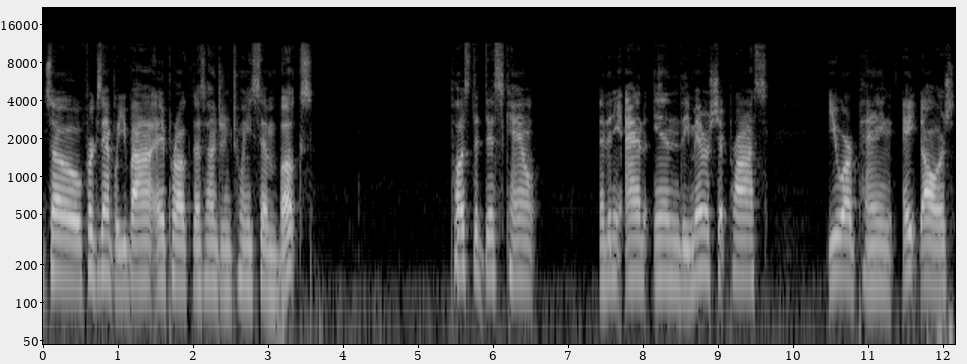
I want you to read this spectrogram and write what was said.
So for example, you buy a product that's 127 bucks plus the discount, and then you add in the membership price. You are paying eight dollars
